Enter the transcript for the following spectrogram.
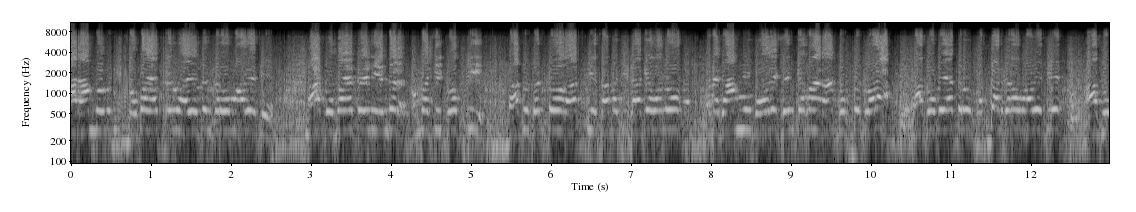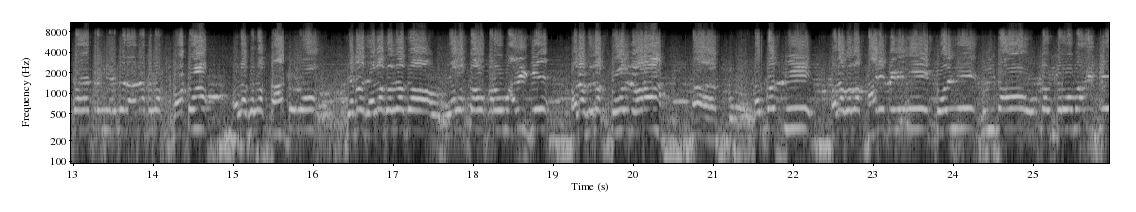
આ રામનવમી શોભાયાત્રાનું આયોજન કરવામાં આવે છે. આ શોભાયાત્રાની અંદર અંબાજી ચોકથી સાધુ સંતો રાજકીય સામાજિક આગેવાનો અને ગામની બહોળી સંખ્યામાં રામ ભક્તો દ્વારા આ શોભાયાત્રાનું પ્રસ્થાન કરવામાં આવે છે. આ શોભાયાત્રાની અંદર અલગ અલગ ફોટો, અલગ અલગ કાર્ટૂનો તેમજ અલગ અલગ વ્યવસ્થાઓ કરવામાં આવી છે. અલગ અલગ ટોલ દ્વારા સરબતની અલગ અલગ ખાણીપીણીની ટોલની સુવિધાઓ ઉપલબ્ધ કરવામાં આવી છે.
